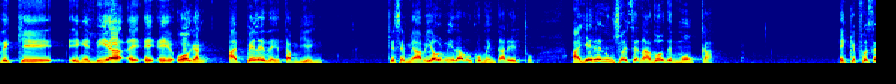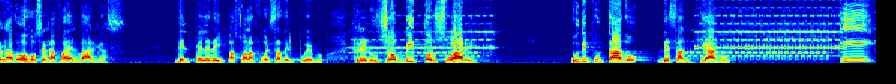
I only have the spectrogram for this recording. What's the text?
de que en el día, eh, eh, eh, oigan, al PLD también, que se me había olvidado comentar esto, ayer renunció el senador de Moca, el que fue senador, José Rafael Vargas, del PLD y pasó a la Fuerza del Pueblo. Renunció Víctor Suárez, un diputado de Santiago, y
